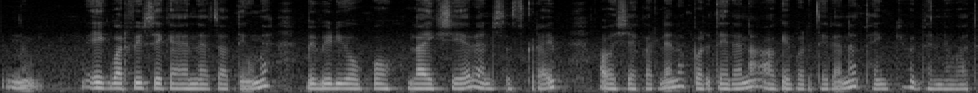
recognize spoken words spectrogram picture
एक बार फिर से कहना चाहती हूँ मैं वीडियो को लाइक शेयर एंड सब्सक्राइब अवश्य कर लेना पढ़ते रहना, आगे बढ़ते रहना। थैंक यू धन्यवाद।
